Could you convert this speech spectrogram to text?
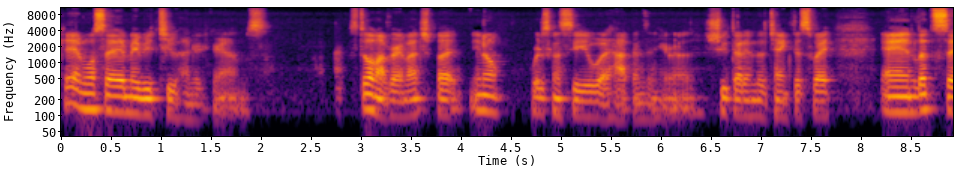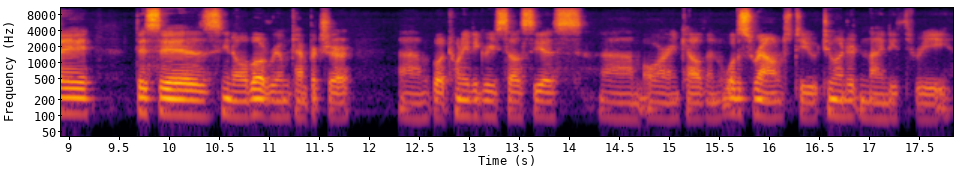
Okay, and we'll say maybe 200 grams. Still not very much, but you know, we're just going to see what happens in here. We're going to shoot that into the tank this way. And let's say this is, you know, about room temperature, um, about 20 degrees Celsius, um, or in Kelvin. We'll just round to 293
